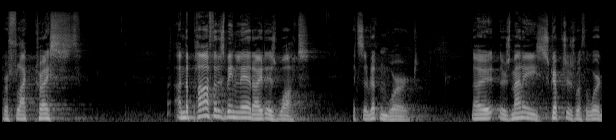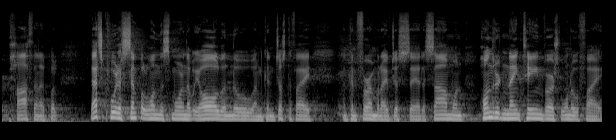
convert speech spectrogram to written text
reflect Christ. And the path that has been laid out is what? It's the written word. Now, there's many scriptures with the word path in it, but let's quote a simple one this morning that we all will know and can justify and confirm what I've just said. It's Psalm 119, verse 105.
